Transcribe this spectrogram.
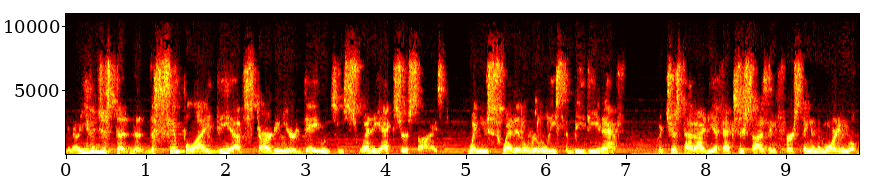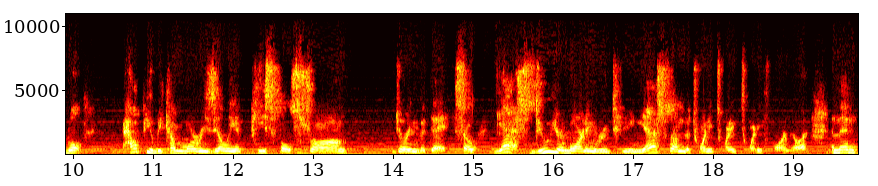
You know, even just the, the, the simple idea of starting your day with some sweaty exercise. When you sweat, it'll release the BDNF. But just that idea of exercising first thing in the morning will, will help you become more resilient, peaceful, strong during the day. So, yes, do your morning routine. Yes, run the 20 20 20 formula, and then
